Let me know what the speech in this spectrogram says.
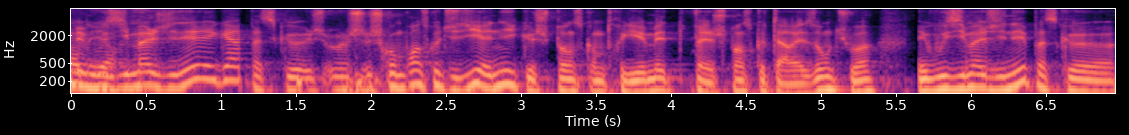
mais vous imaginez les gars, parce que je, je, comprends ce que tu dis, Annie, que je pense qu'entre guillemets, je pense que tu as raison, tu vois. Mais vous imaginez parce que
